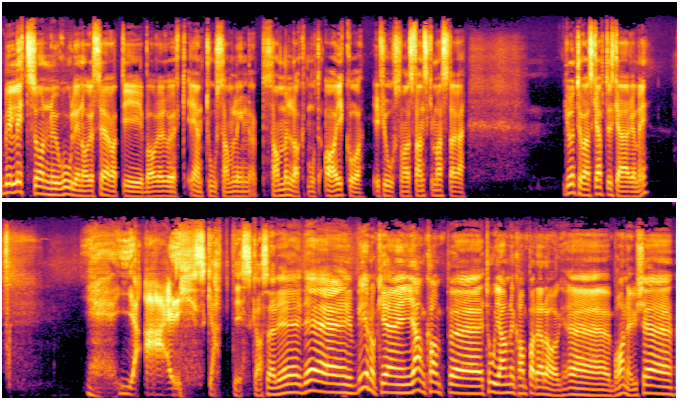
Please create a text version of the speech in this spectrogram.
Og blir litt sånn urolig når jeg ser at de bare røk 1-2 sammenlignet- sammenlagt mot AIK i fjor, som var svenske mestere. Grunn til å være skeptisk her, Remi? Ja, nei, skeptisk, altså. Det, det blir nok jevn kamp. eh, To jevne kamper der òg. Eh, Brann er jo ikke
